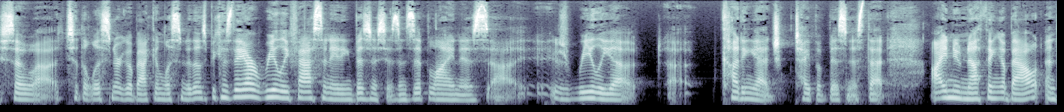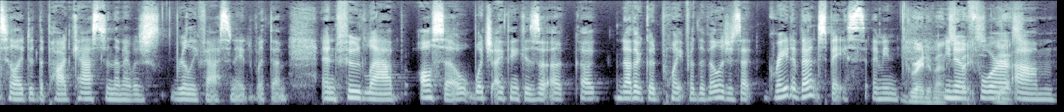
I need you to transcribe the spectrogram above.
So uh, to the listener, go back and listen to those because they are really fascinating businesses, and Zipline is uh, is really a, a cutting edge type of business that I knew nothing about until I did the podcast. And then I was really fascinated with them. And Food Lab also, which I think is a, a, another good point for the village is that great event space. I mean, great event you know, space. for, yes. um,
